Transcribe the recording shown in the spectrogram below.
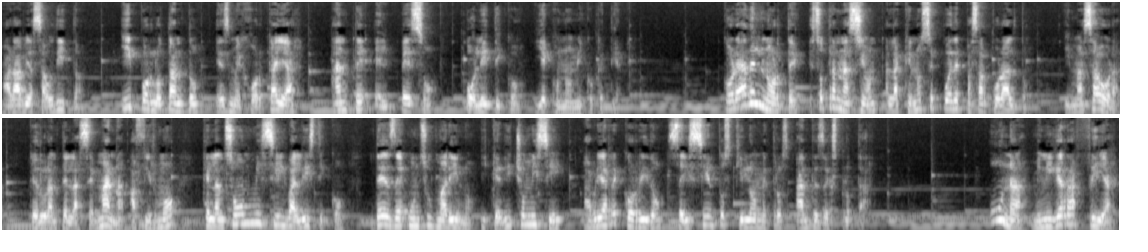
Arabia Saudita y por lo tanto es mejor callar ante el peso político y económico que tiene. Corea del Norte es otra nación a la que no se puede pasar por alto, y más ahora que durante la semana afirmó que lanzó un misil balístico desde un submarino y que dicho misil habría recorrido 600 kilómetros antes de explotar. Una miniguerra fría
